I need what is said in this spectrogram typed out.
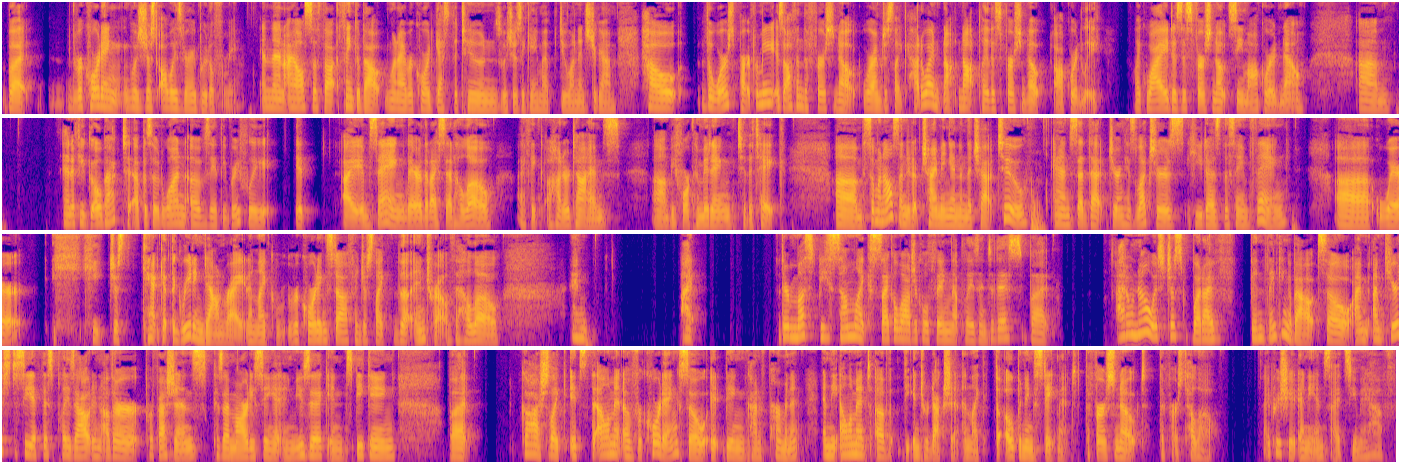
But the recording was just always very brutal for me. And then I also thought, think about when I record Guess the Tunes, which is a game I do on Instagram, how the worst part for me is often the first note where I'm just like, how do I not, not play this first note awkwardly? Like, why does this first note seem awkward now? Um, and if you go back to episode one of Xanthi Briefly, it, I am saying there that I said hello, I think a hundred times, um, before committing to the take. Um, someone else ended up chiming in in the chat too and said that during his lectures, he does the same thing, uh, where he just can't get the greeting down right and like recording stuff and just like the intro, the hello. And I, there must be some like psychological thing that plays into this, but I don't know. It's just what I've been thinking about. So I'm, I'm curious to see if this plays out in other professions because I'm already seeing it in music, in speaking, but gosh, like it's the element of recording, so it being kind of permanent, and the element of the introduction and like the opening statement, the first note, the first hello. I appreciate any insights you may have.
